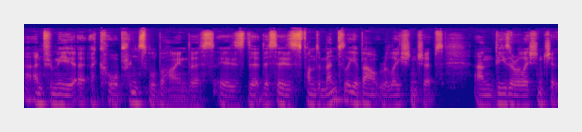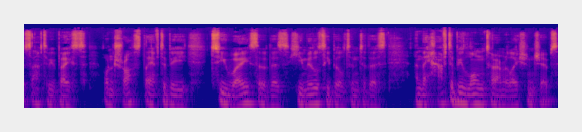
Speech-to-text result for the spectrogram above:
And for me, a, a core principle behind this is that this is fundamentally about relationships. And these are relationships that have to be based on trust. They have to be two way, so there's humility built into this. And they have to be long term relationships.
